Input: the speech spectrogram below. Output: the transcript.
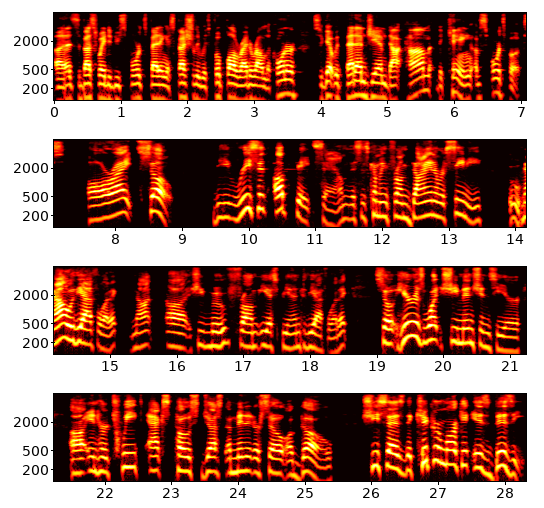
Uh, that's the best way to do sports betting, especially with football right around the corner. So get with betmgm.com, the king of sportsbooks. All right. So the recent update, Sam, this is coming from Dianna Russini, Ooh. now with the Athletic. Not uh, she moved from ESPN to the Athletic. So here is what she mentions here uh, in her tweet X post just a minute or so ago. She says the kicker market is busy.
